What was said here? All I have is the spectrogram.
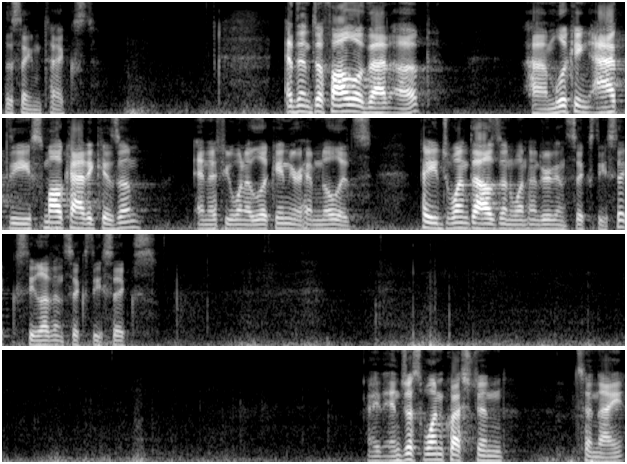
the same text. And then to follow that up, um, looking at the small catechism and if you want to look in your hymnal, it's page 1166, 1166. Right, and just one question tonight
